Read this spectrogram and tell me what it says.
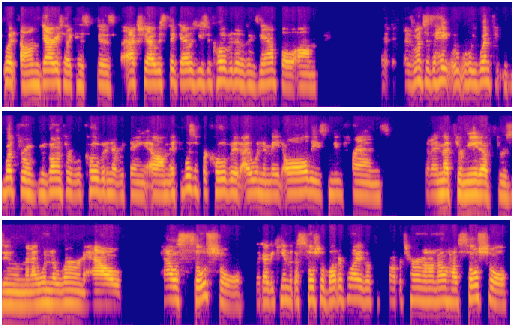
what um, Gary said because actually I was thinking I was using COVID as an example. Um, as much as I hate what we went through, what through going through with COVID and everything, um, if it wasn't for COVID, I wouldn't have made all these new friends that I met through Meetup through Zoom, and I wouldn't have learned how how social. Like I became like a social butterfly. Is that the proper term? I don't know how social.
